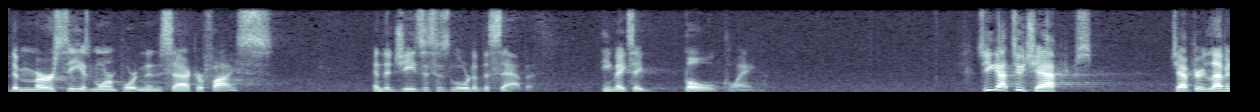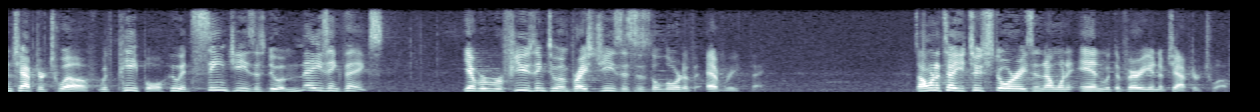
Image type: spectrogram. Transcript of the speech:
The mercy is more important than the sacrifice and that Jesus is Lord of the Sabbath. He makes a bold claim. So you got two chapters chapter 11, chapter 12, with people who had seen Jesus do amazing things, yet were refusing to embrace Jesus as the Lord of everything. So I want to tell you two stories, and I want to end with the very end of chapter 12.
